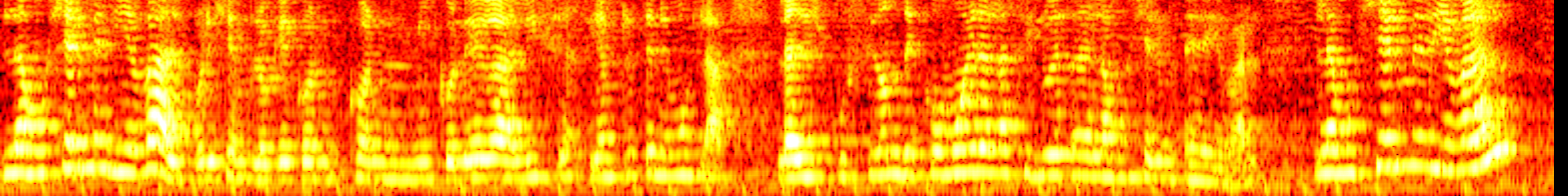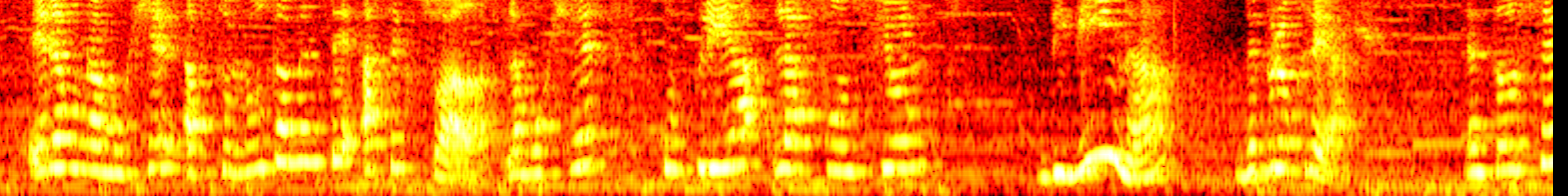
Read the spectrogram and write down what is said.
La mujer medieval, por ejemplo, que con, mi colega Alicia siempre tenemos la, la discusión de cómo era la silueta de la mujer medieval. La mujer medieval era una mujer absolutamente asexuada. La mujer cumplía la función divina de procrear. Entonces,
